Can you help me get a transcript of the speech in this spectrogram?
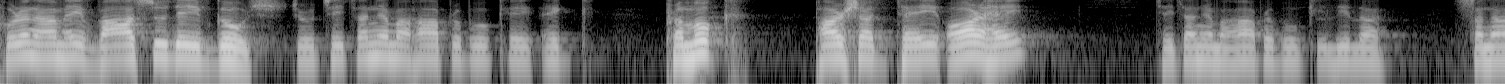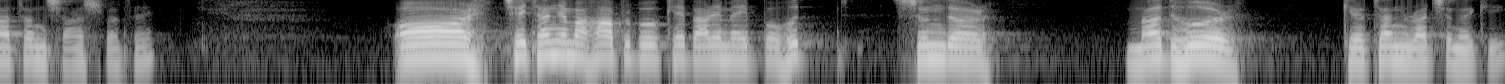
पूरा नाम है वासुदेव घोष जो चैतन्य महाप्रभु के एक प्रमुख पार्षद थे और है चैतन्य महाप्रभु की लीला सनातन शाश्वत है। और चैतन्य महाप्रभु के बारे में बहुत सुंदर, मधुर कीर्तन रचना की।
